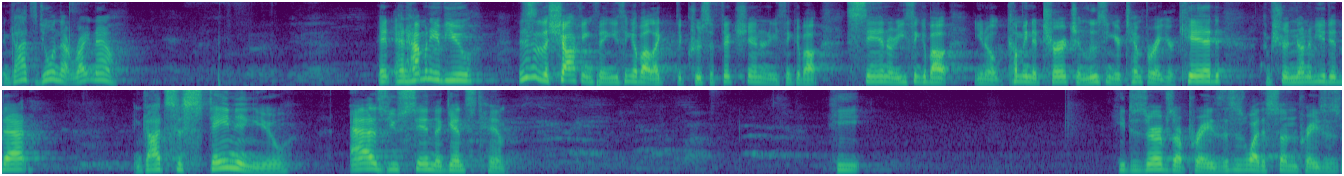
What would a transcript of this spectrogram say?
And God's doing that right now. And, and how many of you, this is the shocking thing, you think about like the crucifixion, or you think about sin, or you think about, you know, coming to church and losing your temper at your kid, I'm sure none of you did that. And God's sustaining you as you sin against Him. He, he deserves our praise. This is why the sun praises.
